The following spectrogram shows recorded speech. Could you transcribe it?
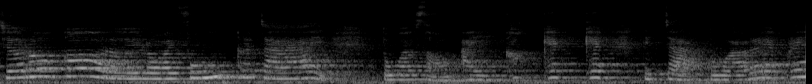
เชื้อโรคก็เลยลอยฟุ้งกระจาย ตัวสองไอคอก แคกแคกติดจากตัวแรกแพร่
